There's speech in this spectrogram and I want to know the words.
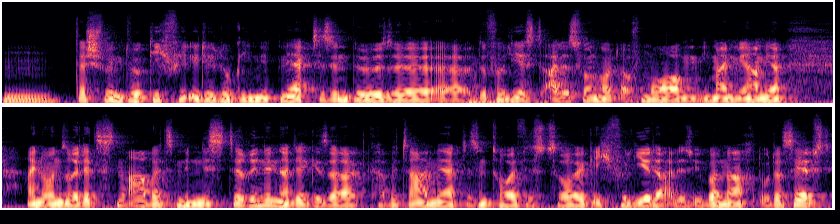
Hm. Da schwingt wirklich viel Ideologie mit. Märkte sind böse, äh, du verlierst alles von heute auf morgen. Ich meine, wir haben ja eine unserer letzten Arbeitsministerinnen hat ja gesagt, Kapitalmärkte sind Teufelszeug, ich verliere da alles über Nacht oder selbst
